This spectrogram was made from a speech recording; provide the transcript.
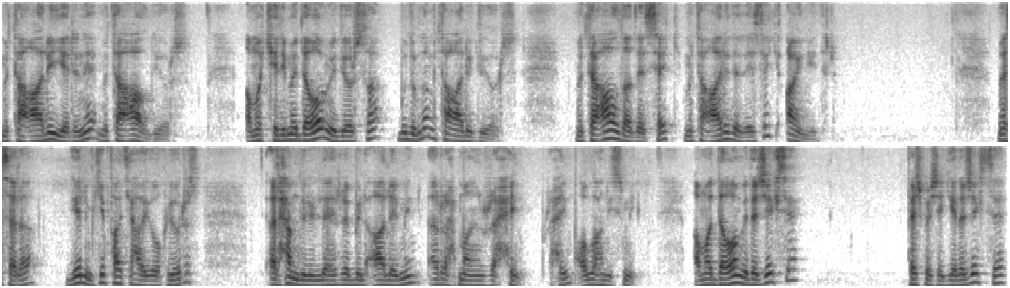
müteali yerine müteal diyoruz. Ama kelime devam ediyorsa bu durumda müteali diyoruz. Müteal da desek, müteali de desek aynıdır. Mesela diyelim ki Fatiha'yı okuyoruz. Elhamdülillahi Rabbil Alemin, Errahmanirrahim. Rahim Allah'ın ismi. Ama devam edecekse, peş peşe gelecekse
